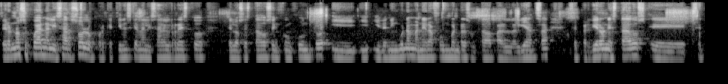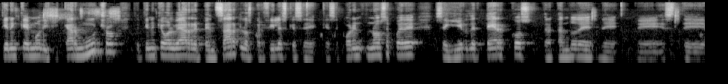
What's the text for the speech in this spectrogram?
pero no se puede analizar solo porque tienes que analizar el resto de los estados en conjunto y, de ninguna manera fue un buen resultado para la alianza. Se perdieron estados, eh, se tienen que modificar mucho, se tienen que volver a repensar los perfiles que se, que se ponen. No se puede seguir de tercos tratando de, de este,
